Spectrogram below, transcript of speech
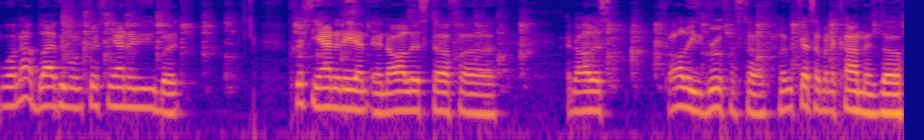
Well, not black people in Christianity, but Christianity and, and all this stuff, uh, and all this, all these groups and stuff. Let me catch up in the comments though.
